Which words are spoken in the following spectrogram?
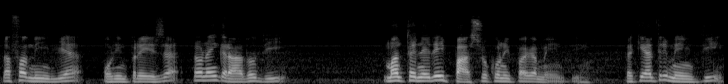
la famiglia o l'impresa non è in grado di mantenere il passo con i pagamenti, perché altrimenti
